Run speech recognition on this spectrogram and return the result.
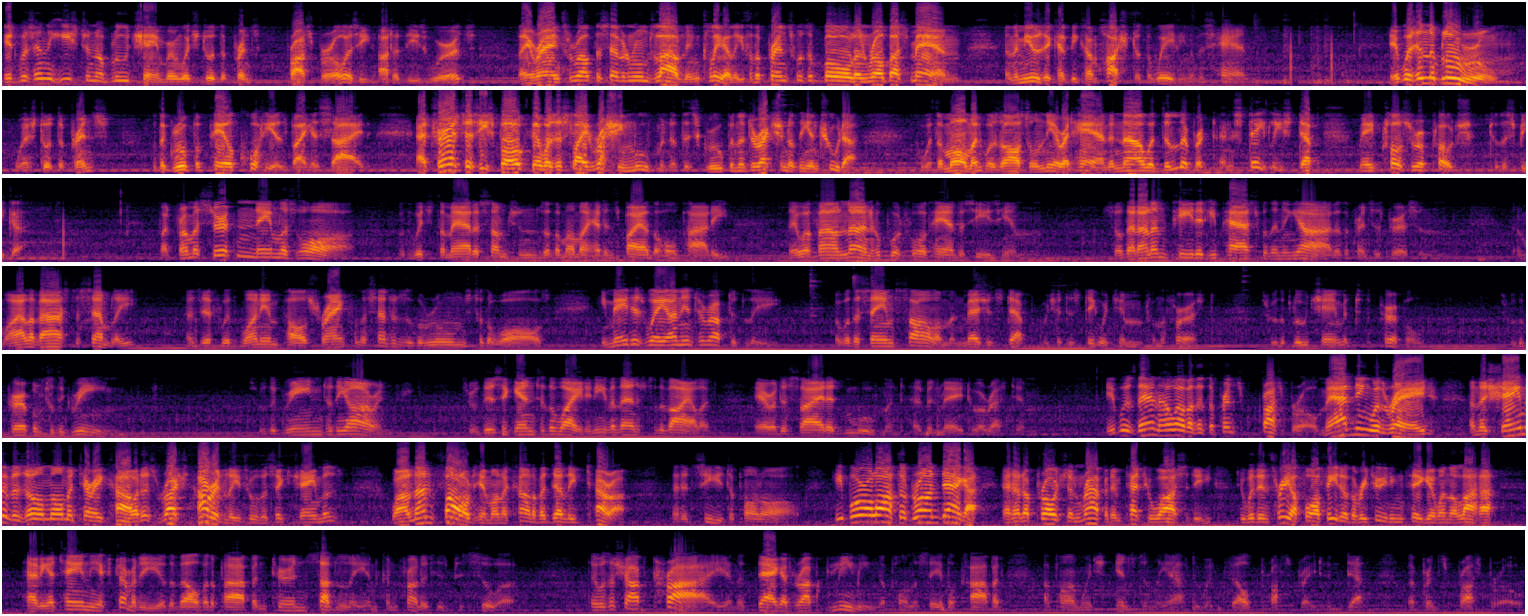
It was in the eastern or blue chamber in which stood the Prince Prospero as he uttered these words. They rang throughout the seven rooms loudly and clearly, for the prince was a bold and robust man, and the music had become hushed at the waving of his hand. It was in the blue room where stood the prince, with a group of pale courtiers by his side. At first, as he spoke, there was a slight rushing movement of this group in the direction of the intruder, who at the moment was also near at hand, and now with deliberate and stately step made closer approach to the speaker. But from a certain nameless awe with which the mad assumptions of the mummer had inspired the whole party, there were found none who put forth hand to seize him, so that unimpeded he passed within a yard of the prince's person while the vast assembly, as if with one impulse, shrank from the centers of the rooms to the walls, he made his way uninterruptedly, but with the same solemn and measured step which had distinguished him from the first, through the blue chamber to the purple, through the purple to the green, through the green to the orange, through this again to the white, and even thence to the violet, ere a decided movement had been made to arrest him. It was then, however, that the Prince Prospero, maddening with rage, and the shame of his own momentary cowardice rushed hurriedly through the six chambers, while none followed him on account of a deadly terror that had seized upon all. He bore aloft a drawn dagger, and had approached in rapid impetuosity to within three or four feet of the retreating figure when the latter, having attained the extremity of the velvet apartment, turned suddenly and confronted his pursuer. There was a sharp cry, and the dagger dropped gleaming upon the sable carpet, upon which instantly afterward fell prostrate in death the Prince Prospero.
